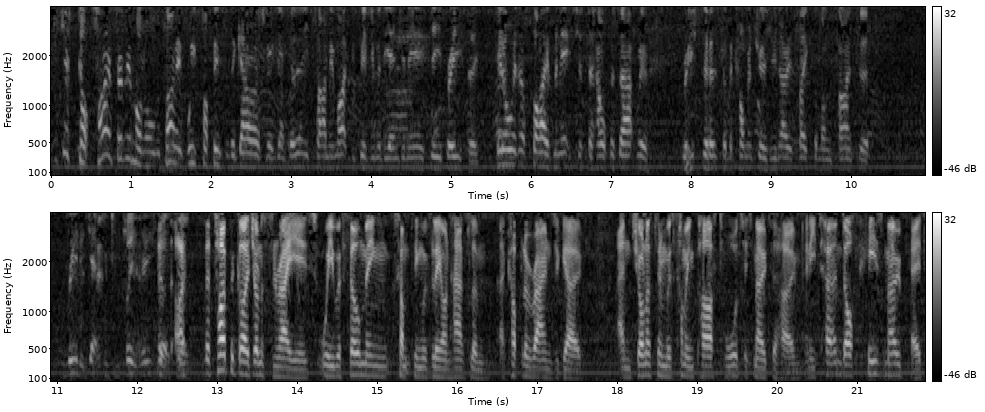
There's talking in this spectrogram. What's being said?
he's just got time for everyone all the time. If we pop into the garage, for example, at any time, he might be busy with the engineers debriefing. He'll always have five minutes just to help us out with research for the commentary. As you know, it takes a long time to really get some complete research. The, I, the type of guy Jonathan Rea is, we were filming something with Leon Haslam a couple of rounds ago, and Jonathan was coming past towards his motorhome, and he turned off his moped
